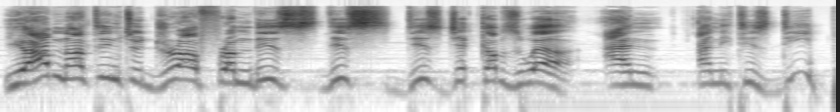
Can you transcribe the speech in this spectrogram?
You have nothing to draw from this this this Jacob's well, and and it is deep.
